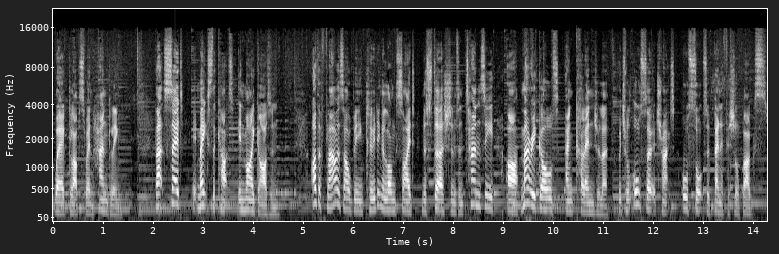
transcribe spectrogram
wear gloves when handling. That said, it makes the cut in my garden. Other flowers I'll be including alongside nasturtiums and tansy are marigolds and calendula, which will also attract all sorts of beneficial bugs.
